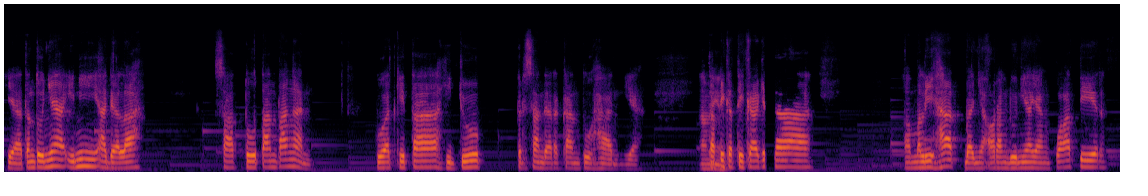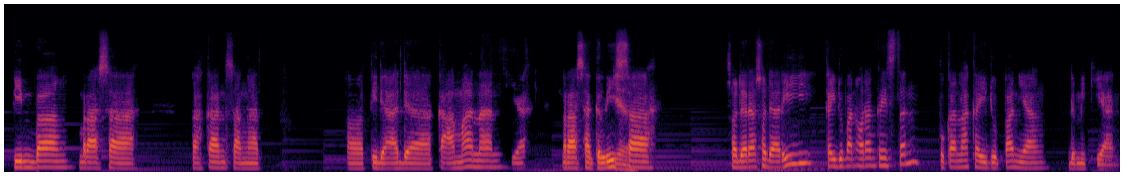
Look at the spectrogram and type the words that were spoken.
Ya, tentunya ini adalah satu tantangan buat kita hidup bersandarkan Tuhan ya. Amin. Tapi ketika kita uh, melihat banyak orang dunia yang khawatir, bimbang, merasa bahkan sangat uh, tidak ada keamanan ya, merasa gelisah. Yeah. Saudara-saudari, kehidupan orang Kristen bukanlah kehidupan yang demikian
